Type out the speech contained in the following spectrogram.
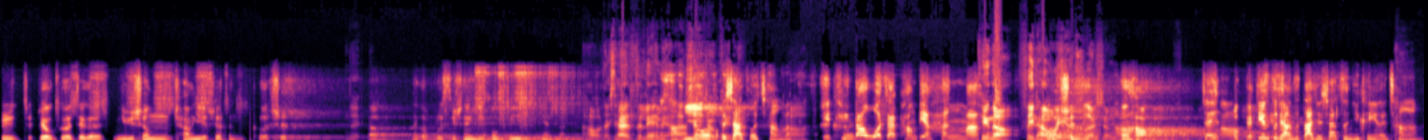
实这这首歌，这个女生唱也是很合适的。对，呃，那个 Lucy 声以后可以练唱。好，那下一次练练。好，我下周唱了。你听到我在旁边哼吗？听到，非常美的和声，很好。这 OK。编制两只大姐，下次你可以来唱啊。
